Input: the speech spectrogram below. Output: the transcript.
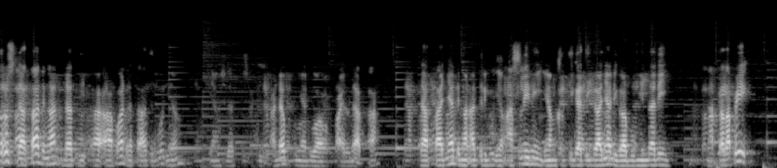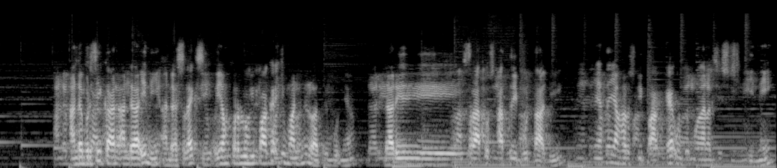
terus data dengan data eh, apa data atribut yang yang sudah Anda punya dua file data, datanya dengan atribut yang asli nih, yang ketiga-tiganya digabungin tadi. Nah, tetapi anda bersihkan, Anda ini, Anda seleksi, yang perlu dipakai cuma ini loh atributnya. Dari 100 atribut tadi, ternyata yang harus dipakai untuk menganalisis ini,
